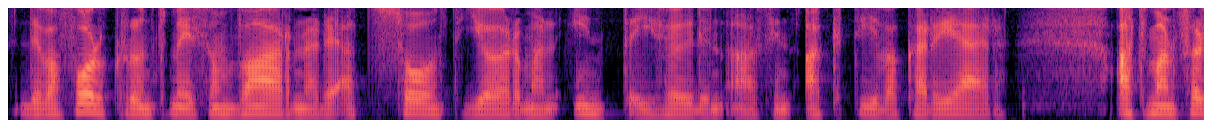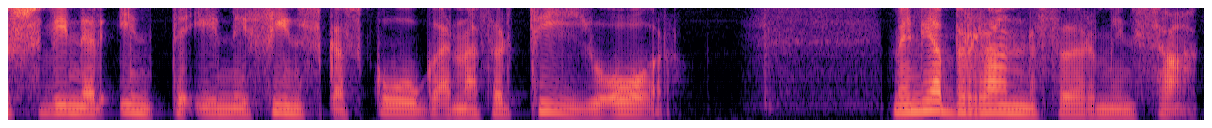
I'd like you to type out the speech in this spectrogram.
Det var folk runt mig som varnade att sånt gör man inte i höjden av sin aktiva karriär. Att man försvinner inte in i finska skogarna för tio år. Men jag brann för min sak.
